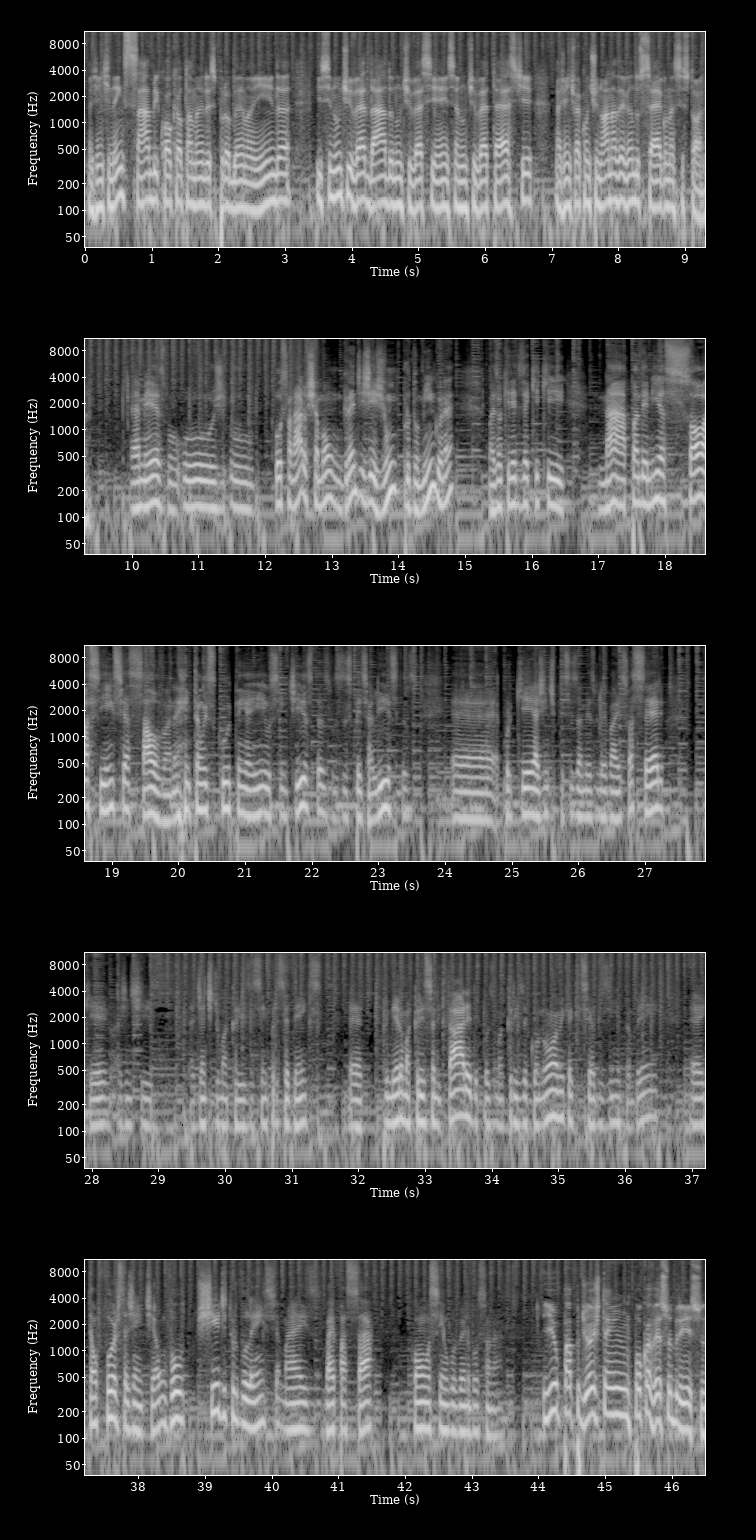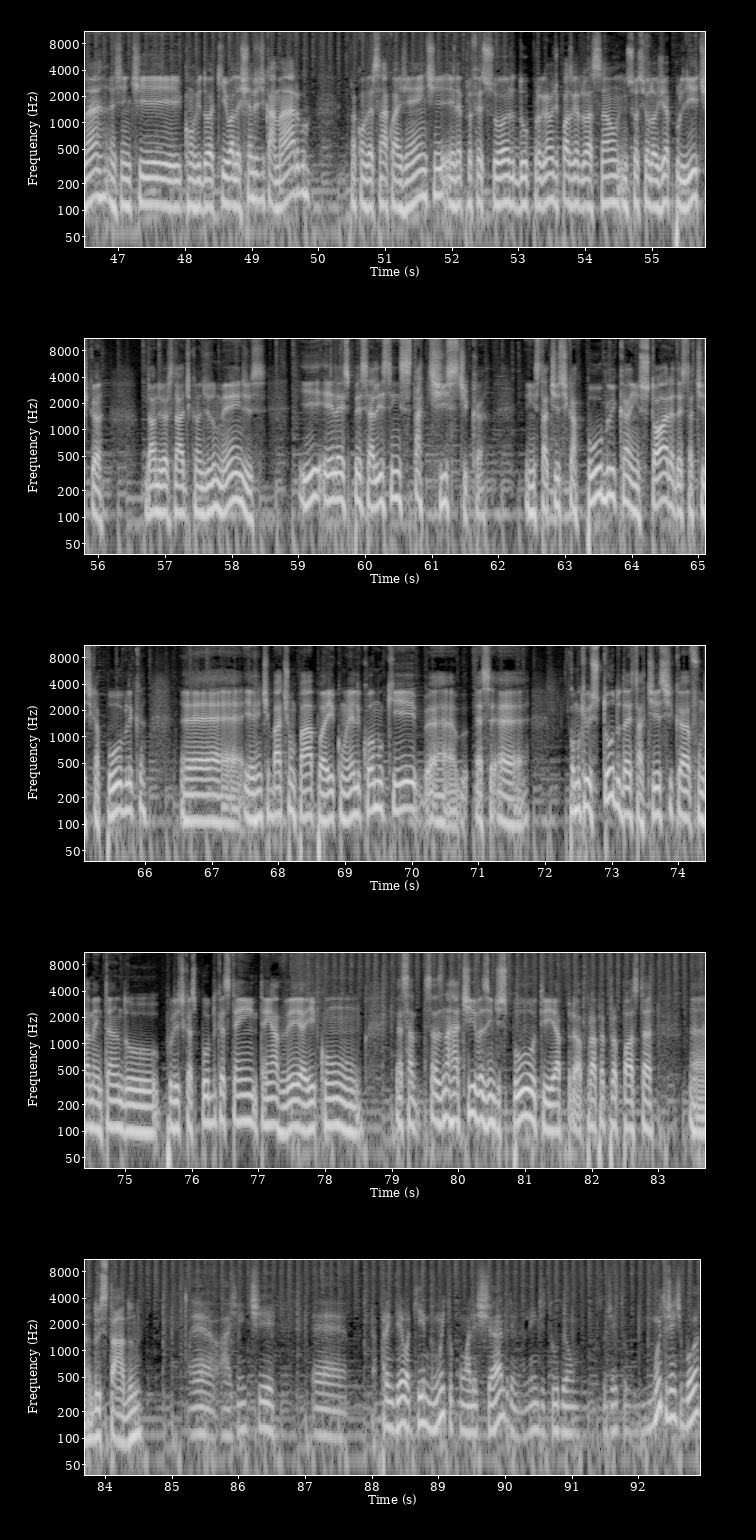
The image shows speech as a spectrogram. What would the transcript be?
A gente nem sabe qual que é o tamanho desse problema ainda. E se não tiver dado, não tiver ciência, não tiver teste, a gente vai continuar navegando cego nessa história. É mesmo. O, o Bolsonaro chamou um grande jejum pro domingo, né? Mas eu queria dizer aqui que na pandemia só a ciência salva, né? Então escutem aí os cientistas, os especialistas, é, porque a gente precisa mesmo levar isso a sério, porque a gente está diante de uma crise sem precedentes. É, primeiro uma crise sanitária, depois uma crise econômica que se avizinha também. É, então força, gente. É um voo cheio de turbulência, mas vai passar com assim, o governo Bolsonaro. E o papo de hoje tem um pouco a ver sobre isso, né? A gente convidou aqui o Alexandre de Camargo para conversar com a gente. Ele é professor do programa de pós-graduação em Sociologia Política da Universidade Cândido Mendes e ele é especialista em estatística, em estatística pública, em história da estatística pública. É, e a gente bate um papo aí com ele como que é, essa, é, como que o estudo da estatística fundamentando políticas públicas tem, tem a ver aí com essa, essas narrativas em disputa e a, a própria proposta uh, do Estado, né? É, a gente é, aprendeu aqui muito com o Alexandre, além de tudo é um sujeito muito gente boa,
